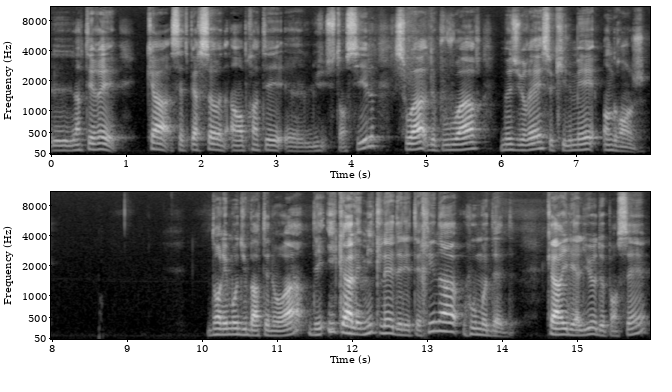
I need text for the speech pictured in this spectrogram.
l'intérêt qu'a cette personne à emprunter euh, l'ustensile soit de pouvoir mesurer ce qu'il met en grange dans les mots du Barthénora, des ikal et mitle de ou moded, car il y a lieu de penser,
